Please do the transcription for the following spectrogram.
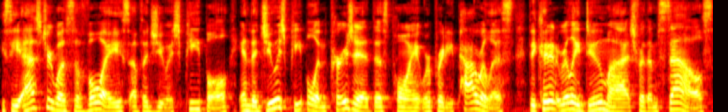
You see, Esther was the voice of the Jewish people, and the Jewish people in Persia at this point were pretty powerful powerless. They couldn't really do much for themselves,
